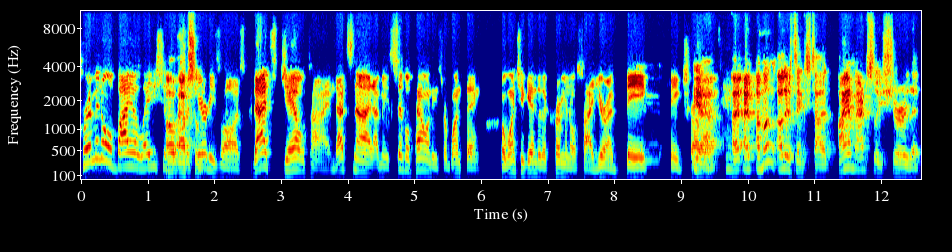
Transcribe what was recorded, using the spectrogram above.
criminal violations oh, of absolutely. securities laws. That's jail time. That's not. I mean, civil penalties are one thing but once you get into the criminal side, you're in big, big trouble. Yeah. I, I, among other things, Todd, I am absolutely sure that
